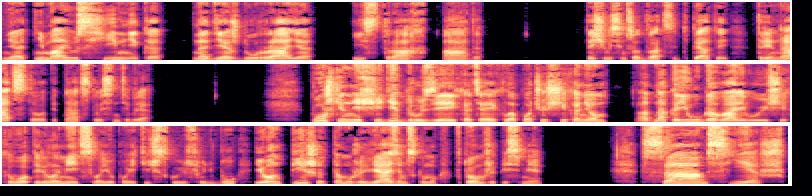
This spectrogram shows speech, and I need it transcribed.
Не отнимаю с химника надежду рая и страх ада. 1825, 13-15 сентября. Пушкин не щадит друзей, хотя и хлопочущих о нем, однако и уговаривающих его переломить свою поэтическую судьбу, и он пишет тому же Вяземскому в том же письме. «Сам съешь».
